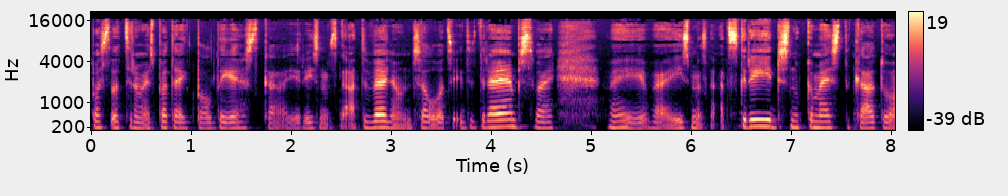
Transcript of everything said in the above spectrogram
atceramies pateikt paldies, ka ir izmazgāta veļa un salocītas drēbes vai, vai, vai izmazgātas grīdas, nu, ka mēs tā kā to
